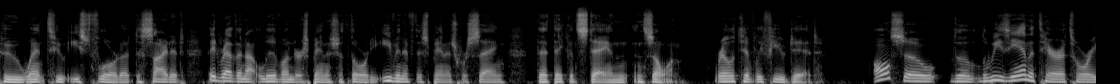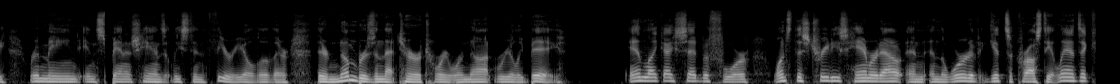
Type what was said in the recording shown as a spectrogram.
who went to East Florida decided they'd rather not live under Spanish authority, even if the Spanish were saying that they could stay, and, and so on. Relatively few did. Also, the Louisiana territory remained in Spanish hands, at least in theory, although their, their numbers in that territory were not really big. And like I said before, once this treaty's hammered out and, and the word of it gets across the Atlantic,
